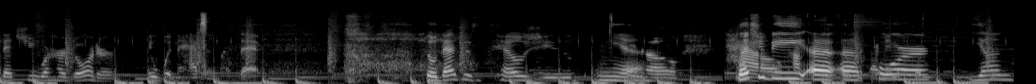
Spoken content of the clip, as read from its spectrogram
that you were her daughter, it wouldn't have happened like that. So that just tells you, Yeah. you know, Let you be a, a poor young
